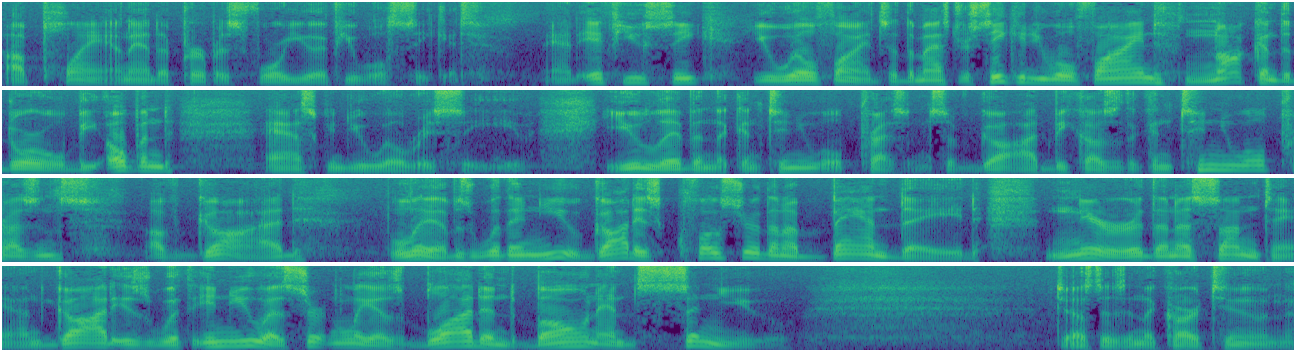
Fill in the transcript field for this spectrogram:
a plan and a purpose for you if you will seek it. And if you seek, you will find. So the Master, seek and you will find, knock and the door will be opened, ask and you will receive. You live in the continual presence of God because the continual presence of God lives within you. God is closer than a band aid, nearer than a suntan. God is within you as certainly as blood and bone and sinew. Just as in the cartoon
